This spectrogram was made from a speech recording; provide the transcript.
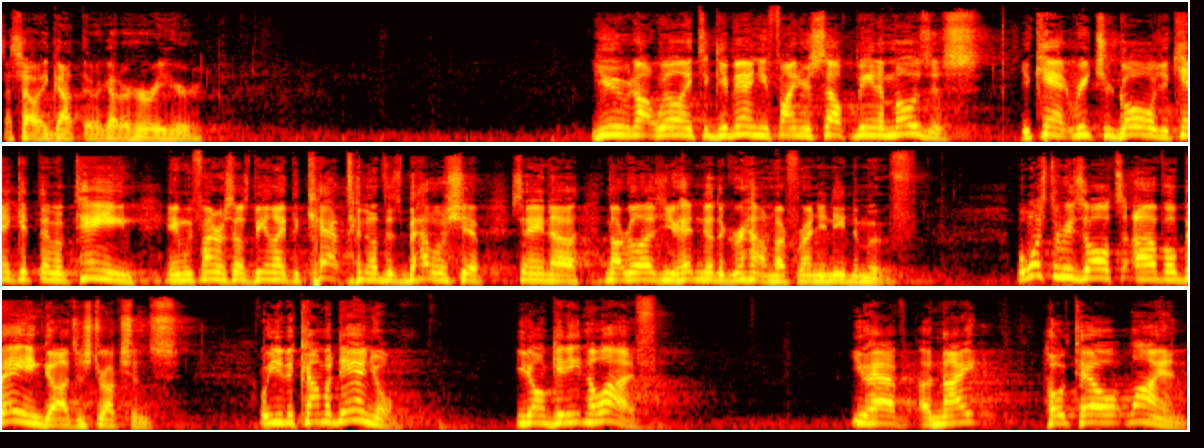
That's how he got there. I got to hurry here. You not willing to give in, you find yourself being a Moses. You can't reach your goals, you can't get them obtained, and we find ourselves being like the captain of this battleship, saying, uh, not realizing you're heading to the ground, my friend, you need to move. But what's the results of obeying God's instructions? Well, you become a Daniel. You don't get eaten alive. You have a night hotel lion.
